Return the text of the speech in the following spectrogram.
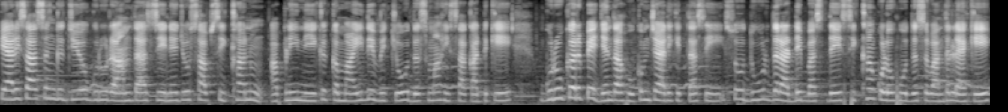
ਪਿਆਰੀ ਸਾਧ ਸੰਗਤ ਜੀਓ, ਗੁਰੂ ਰਾਮਦਾਸ ਜੀ ਨੇ ਜੋ ਸਭ ਸਿੱਖਾਂ ਨੂੰ ਆਪਣੀ ਨੇਕ ਕਮਾਈ ਦੇ ਵਿੱਚੋਂ ਦਸਵਾਂ ਹਿੱਸਾ ਕੱਢ ਕੇ ਗੁਰੂ ਘਰ ਭੇਜਣ ਦਾ ਹੁਕਮ ਜਾਰੀ ਕੀਤਾ ਸੀ, ਸੋ ਦੂਰ ਦਰਾਡੇ ਬਸਦੇ ਸਿੱਖਾਂ ਕੋਲੋਂ ਉਹ ਦਸਵੰਧ ਲੈ ਕੇ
